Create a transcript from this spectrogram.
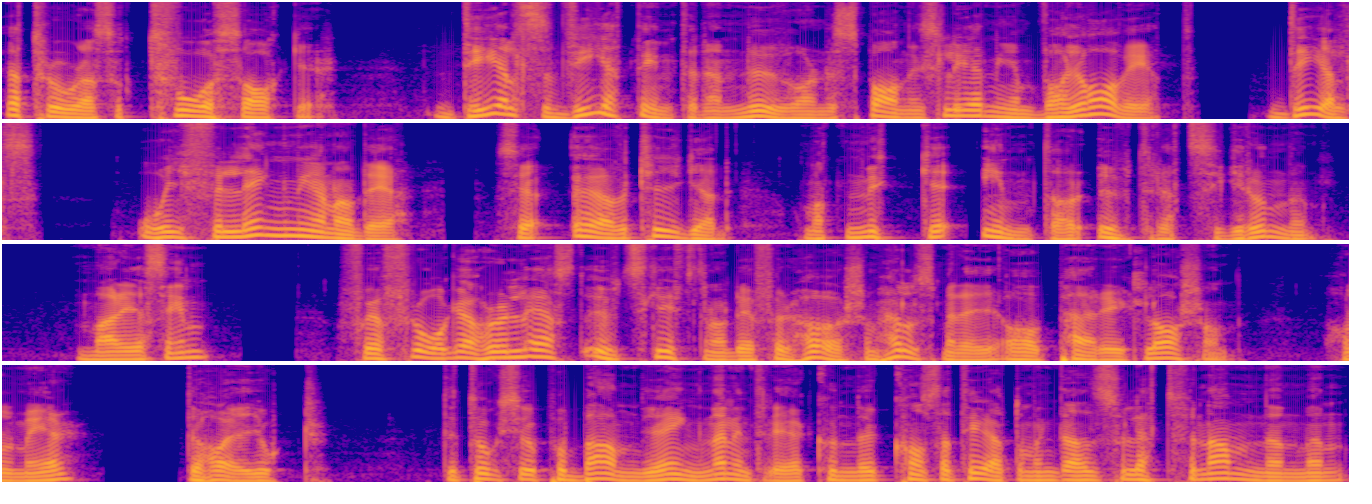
Jag tror alltså två saker. Dels vet inte den nuvarande spaningsledningen vad jag vet. Dels, och i förlängningen av det, så är jag övertygad om att mycket inte har utretts i grunden. Marjasin, får jag fråga, har du läst utskriften av det förhör som hölls med dig av Per-Erik Larsson? Holmer? Det har jag gjort. Det togs upp på band, jag ägnade inte det. Jag kunde konstatera att de inte hade så lätt för namnen, men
